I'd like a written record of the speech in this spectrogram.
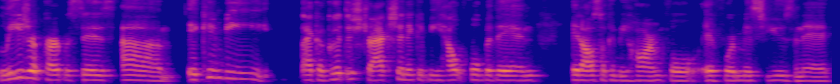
leisure purposes um, it can be like a good distraction. It can be helpful but then it also can be harmful if we're misusing it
